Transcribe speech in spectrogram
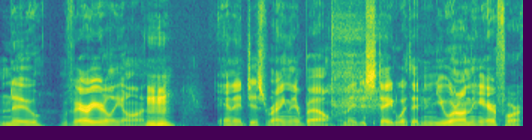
knew very early on, Mm-hmm. And it just rang their bell, and they just stayed with it. And you were on the air for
